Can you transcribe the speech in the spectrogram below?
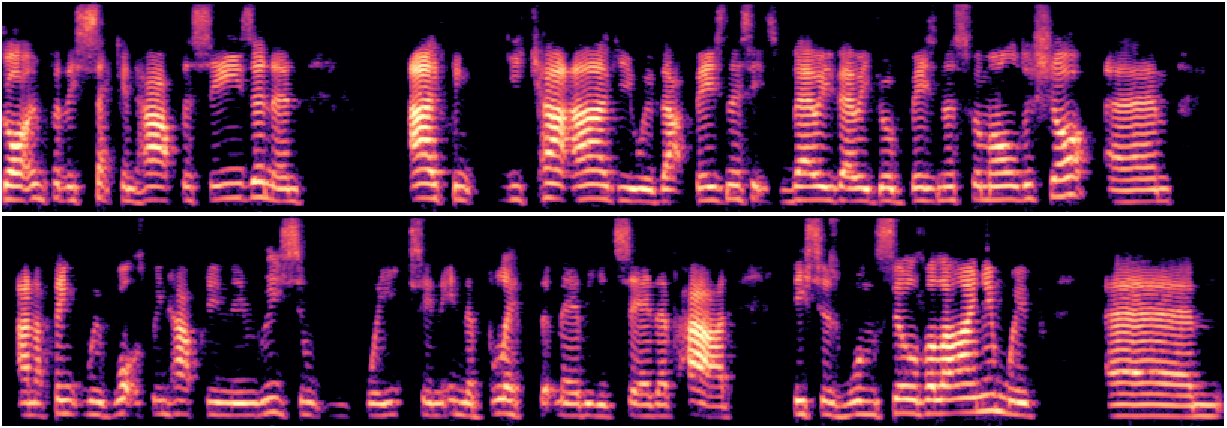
got him for the second half of the season, and I think you can't argue with that business. It's very very good business from Aldershot. Um, and I think with what's been happening in recent weeks, in, in the blip that maybe you'd say they've had, this has one silver lining with um,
